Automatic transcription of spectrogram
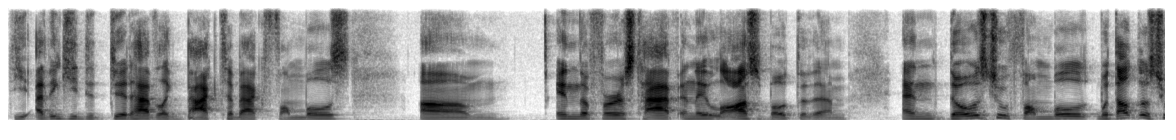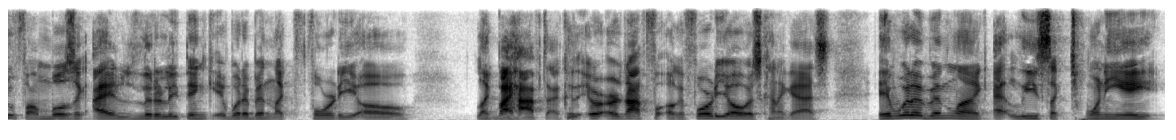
he, I think he did, did have like back to back fumbles um, in the first half, and they lost both of them. And those two fumbles, without those two fumbles, like I literally think it would have been like 40 0 like by halftime cause, or not okay 40 is kind of gas. It would have been like at least like 28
